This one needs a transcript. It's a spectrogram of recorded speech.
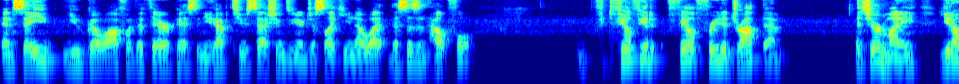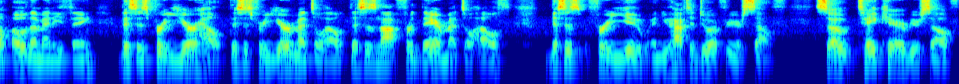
And say you, you go off with a therapist and you have two sessions and you're just like, you know what, this isn't helpful. Feel free to, feel free to drop them. It's your money. You don't owe them anything. This is for your health. This is for your mental health. This is not for their mental health. This is for you, and you have to do it for yourself. So take care of yourself,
